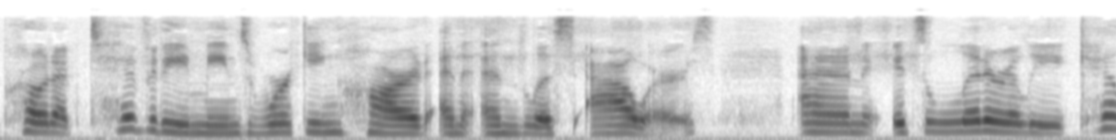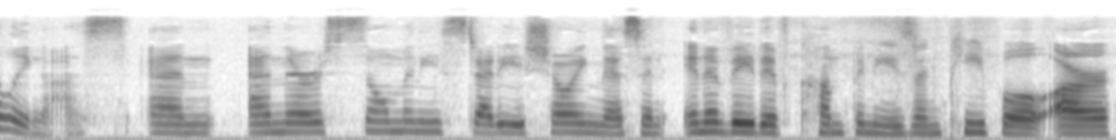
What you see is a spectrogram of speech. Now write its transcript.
productivity means working hard and endless hours. And it's literally killing us. And and there are so many studies showing this and innovative companies and people are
